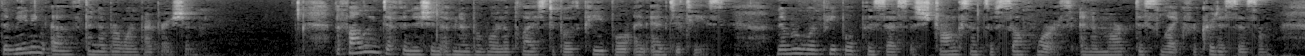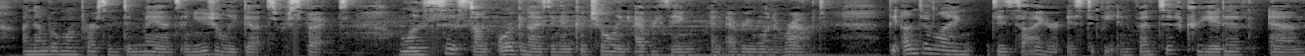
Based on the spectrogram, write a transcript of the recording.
The meaning of the number one vibration. The following definition of number one applies to both people and entities. Number one people possess a strong sense of self worth and a marked dislike for criticism. A number one person demands and usually gets respect will insist on organizing and controlling everything and everyone around. The underlying desire is to be inventive, creative, and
